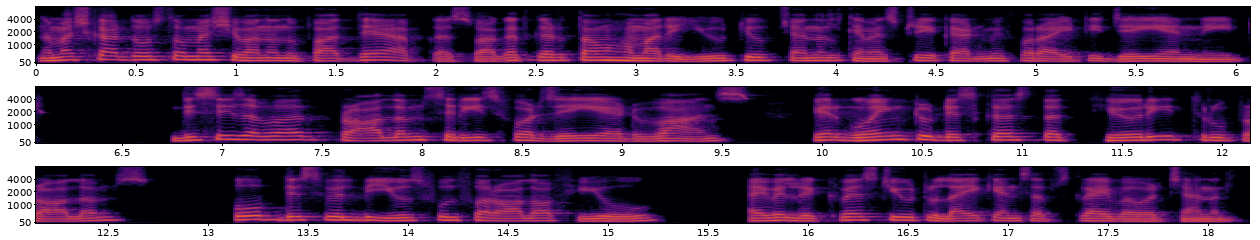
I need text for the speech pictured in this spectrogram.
नमस्कार दोस्तों, मैं शिवानंद उपाध्याय आपका स्वागत करता हूँ हमारे YouTube channel chemistry academy for IIT JEE and NEET this is our problem series for JEE advance we are going to discuss the theory through problems hope this will be useful for all of you I will request you to like and subscribe our channel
